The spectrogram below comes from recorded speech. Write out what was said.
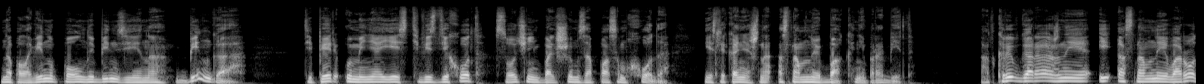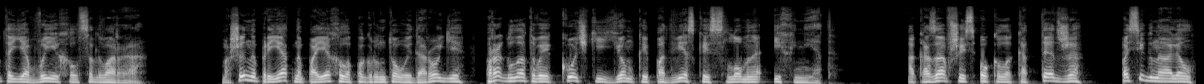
наполовину полный бензина. Бинго! Теперь у меня есть вездеход с очень большим запасом хода, если, конечно, основной бак не пробит. Открыв гаражные и основные ворота, я выехал со двора. Машина приятно поехала по грунтовой дороге, проглатывая кочки емкой подвеской, словно их нет. Оказавшись около коттеджа, посигналил.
